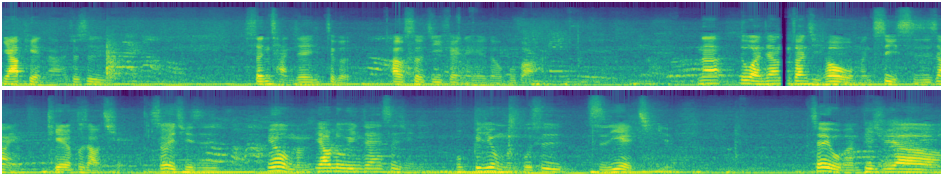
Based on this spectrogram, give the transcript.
鸦片啊，就是生产这这个，还有设计费那些都不包含。那录完这张专辑后，我们自己实质上也贴了不少钱，所以其实因为我们要录音这件事情，我毕竟我们不是职业级的，所以我们必须要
